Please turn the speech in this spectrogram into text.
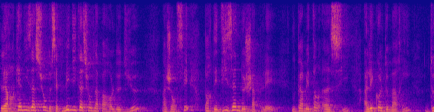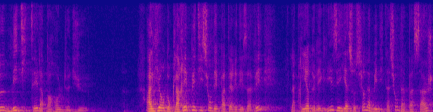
l'organisation de cette méditation de la parole de Dieu, agencée par des dizaines de chapelets, nous permettant ainsi, à l'école de Marie, de méditer la parole de Dieu alliant donc la répétition des patères et des avés, la prière de l'Église, et y associant la méditation d'un passage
